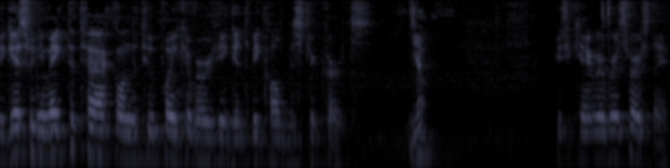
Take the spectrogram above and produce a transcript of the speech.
I guess when you make the tackle on the two point conversion, you get to be called Mr. Kurtz Yep. because you can't remember his first name.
